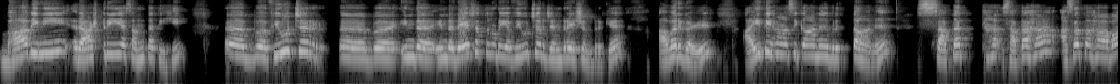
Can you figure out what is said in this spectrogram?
பாவினி ராஷ்டிரிய சந்ததிஹி ஃபியூச்சர் இந்த இந்த தேசத்தினுடைய ஃபியூச்சர் ஜெனரேஷன் இருக்கு அவர்கள் ஐதிஹாசிகானு விற்த்தானு சதத்த சதக அசதகாவா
